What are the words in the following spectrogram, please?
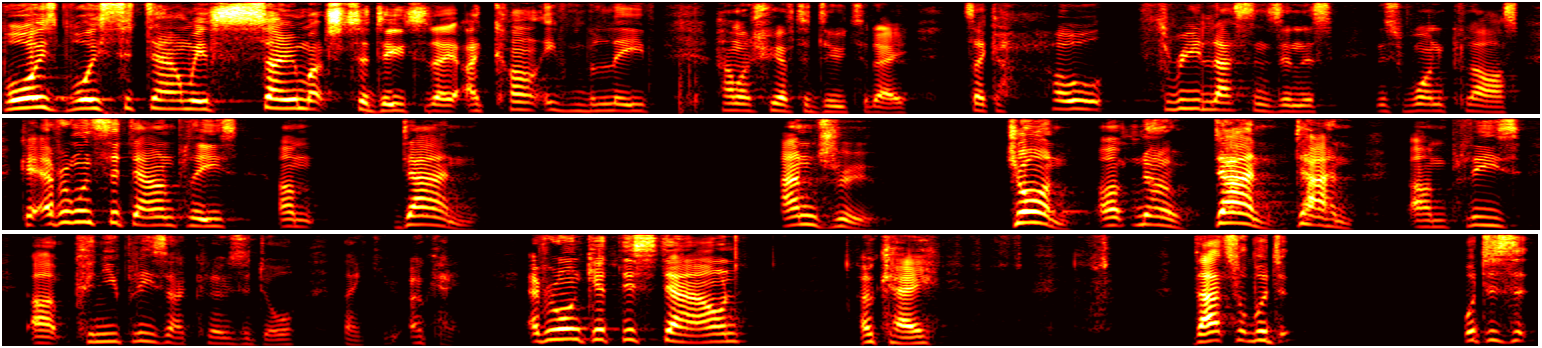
Boys, boys, sit down. We have so much to do today. I can't even believe how much we have to do today. It's like a whole three lessons in this, this one class. Okay, everyone sit down, please. Um, Dan, Andrew, John, um, no, Dan, Dan, um, please, um, can you please uh, close the door? Thank you. Okay, everyone get this down. Okay, that's what we're What does it?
